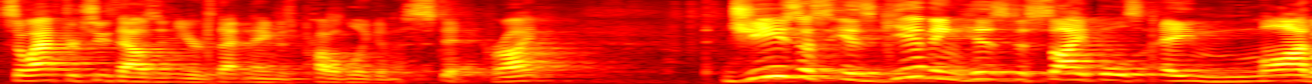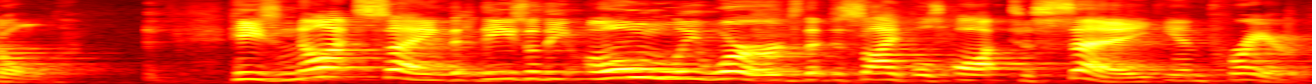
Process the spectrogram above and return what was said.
So after 2,000 years, that name is probably going to stick, right? Jesus is giving his disciples a model He's not saying that these are the only words that disciples ought to say in prayer.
